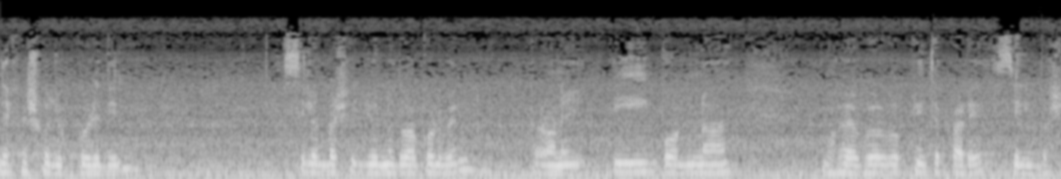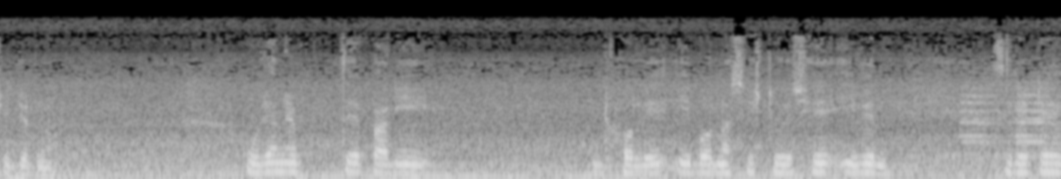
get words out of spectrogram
দেখার সুযোগ করে দিন। সিলেটবাসীর জন্য দোয়া করবেন, কারণ এই- বন্যা ভয়াবহ রূপ নিতে পারে সিলেটবাসীর জন্য। উজানেতে পানি ঢলে এই বন্যা সৃষ্টি হয়েছে। ইভেন সিলেটে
